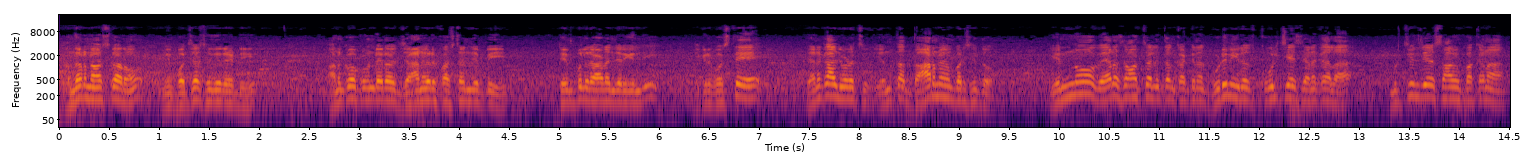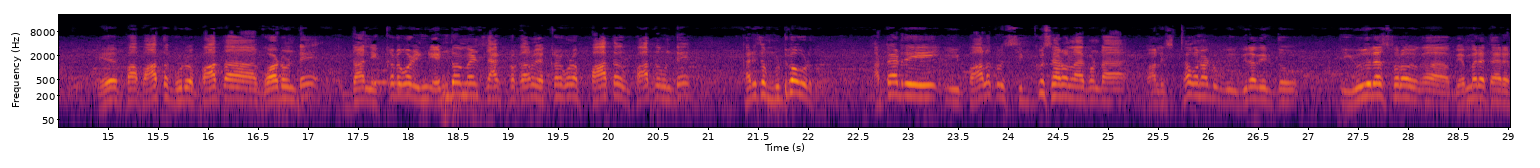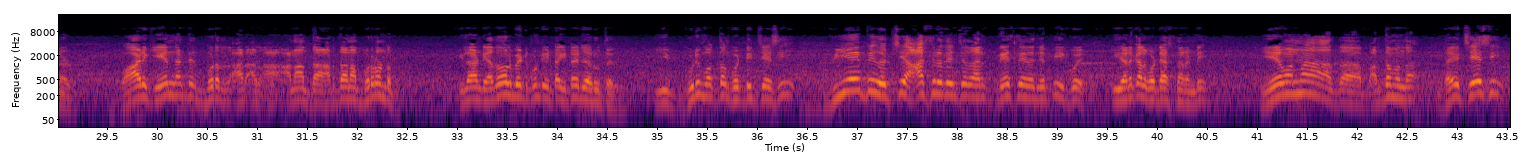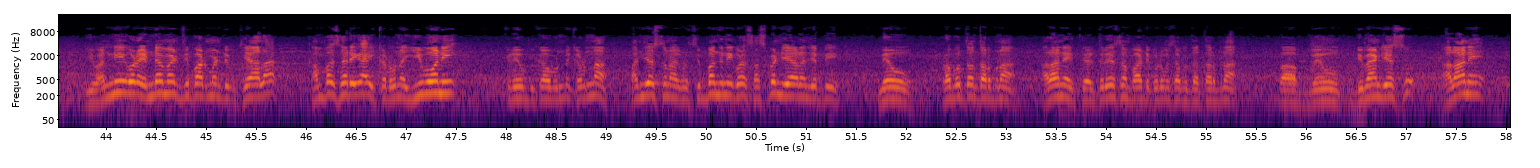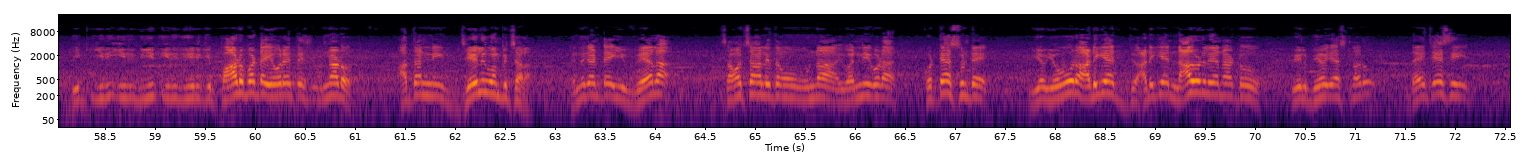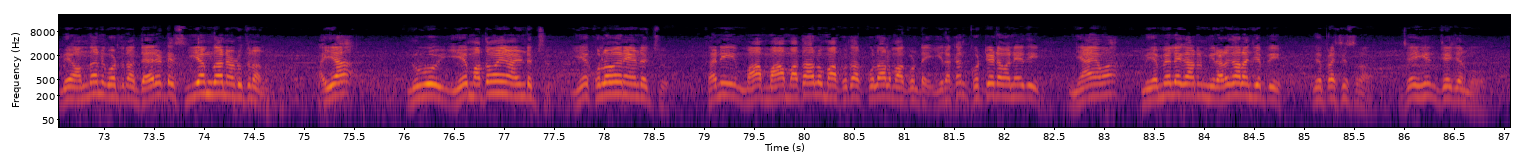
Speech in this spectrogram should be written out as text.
అందరూ నమస్కారం. మీ బొజ్జ సుధీర్ రెడ్డి. అనుకోకుండా ఈరోజు జనవరి ఫస్ట్ అని చెప్పి టెంపుల్ రావడం జరిగింది. ఇక్కడికి వస్తే వెనకాల చూడొచ్చు ఎంత దారుణమైన పరిస్థితితో. ఎన్నో వేల సంవత్సరాల క్రితం కట్టిన గుడిని ఈరోజు కూల్చేసి వెనకాల మృత్యుంజయ స్వామి పక్కన ఏ పా- పాత గుడి పాత గోడ ఉంటే దాన్ని ఎక్కడ కూడా ఎండోమెంట్స్ యాక్ట్ ప్రకారం ఎక్కడ కూడా పాత పాత ఉంటే కనీసం ముట్టుకోకూడదు. అట్లాంటిది ఈ పాలకులు సిగ్గు శరం లేకుండా వాళ్ళు ఇష్టం ఉన్నట్టు విరవిగుతూ ఈ యూజ్లెస్ ఒక ఎమ్మెల్యే తయారైనాడు. వాడికి ఏంటంటే బుర్ర అర్ధాన బుర్ర ఉండదు. ఇలాంటి ఎదవలు పెట్టుకుంటే ఇట్లా ఇట్ట జరుగుతుంది. ఈ గుడి మొత్తం కొట్టించేసి విఐపీ వచ్చి ఆశీర్వదించడానికి ప్లేస్ లేదని చెప్పి ఈ వెనకాల కొట్టేస్తున్నారండి. ఏమన్నా అర్థం ఉందా దయచేసి ఇవన్నీ కూడా ఎండోమెంట్ డిపార్ట్మెంట్ చేయాలా? కంపల్సరీగా ఇక్కడ ఉన్న ఈవోని ఇక్కడ ఇక్కడ ఉన్న పనిచేస్తున్న సిబ్బందిని కూడా సస్పెండ్ చేయాలని చెప్పి మేము ప్రభుత్వం తరఫున అలానే తెలుగుదేశం పార్టీ కుటుంబ సభ్యుల తరపున మేము డిమాండ్ చేస్తూ అలానే ఇది ఇది ఇది- దీనికి పాడుపడ్డ ఎవరైతే ఉన్నాడో అతన్ని జైలు పంపించాలా? ఎందుకంటే ఈ వేల సంవత్సరాల క్రితం ఉన్న ఇవన్నీ కూడా కొట్టేస్తుంటే ఎవరు అడిగే అడిగే నాదుడు లేనట్టు వీళ్ళు బిహేవ్ చేస్తున్నారు. దయచేసి మేము అందరినీ కొడుతున్నాం. డైరెక్ట్ సీఎం గారిని అడుగుతున్నాను. అయ్యా నువ్వు ఏ మతమైనా ఉండొచ్చు ఏ కులమైనా ఉండొచ్చు కానీ మా మా మతాలు మా కుదా కులాలు మాకుంటాయి. ఈ రకం కొట్టేయడం అనేది న్యాయమా? మీ ఎమ్మెల్యే గారిని మీరు అడగాలని చెప్పి మేము ప్రశ్నిస్తున్నాం జై హింద్ జై జన్మభూమి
